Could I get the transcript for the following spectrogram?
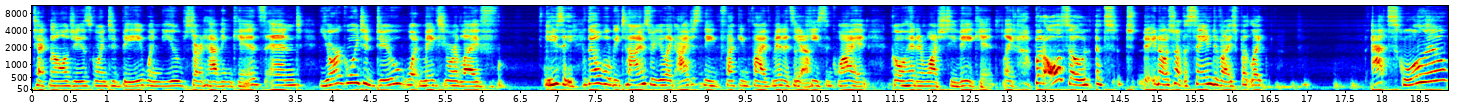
technology is going to be when you start having kids, and you're going to do what makes your life. Easy. There will be times where you're like, I just need fucking five minutes of Yeah. peace and quiet. Go ahead and watch TV, kid. Like, But also, it's, you know, it's not the same device, but like at school now,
